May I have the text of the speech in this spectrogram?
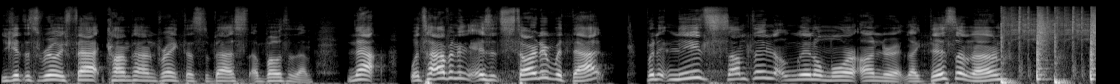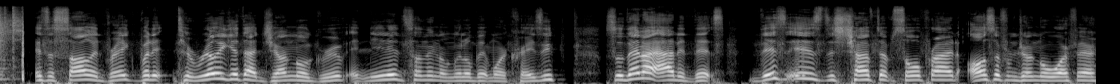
you get this really fat compound break that's the best of both of them. Now, what's happening is it started with that, but it needs something a little more under it. Like this alone is a solid break, but it, to really get that jungle groove, it needed something a little bit more crazy. So then I added this. This is this chopped up Soul Pride, also from Jungle Warfare.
